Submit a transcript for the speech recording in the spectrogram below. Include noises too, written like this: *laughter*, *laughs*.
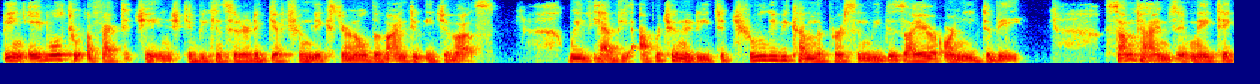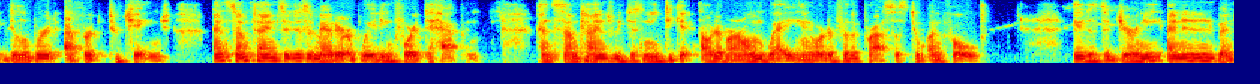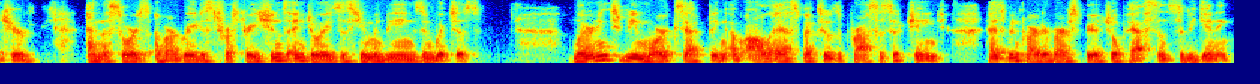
Being able to affect change can be considered a gift from the external divine to each of us. We have the opportunity to truly become the person we desire or need to be. Sometimes it may take deliberate effort to change, and sometimes it is a matter of waiting for it to happen. And sometimes we just need to get out of our own way in order for the process to unfold. It is a journey and an adventure, and the source of our greatest frustrations and joys as human beings and witches. Learning to be more accepting of all aspects of the process of change has been part of our spiritual path since the beginning.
